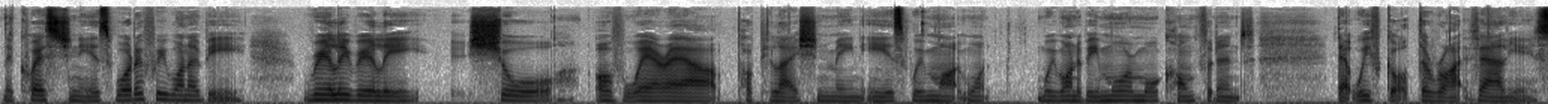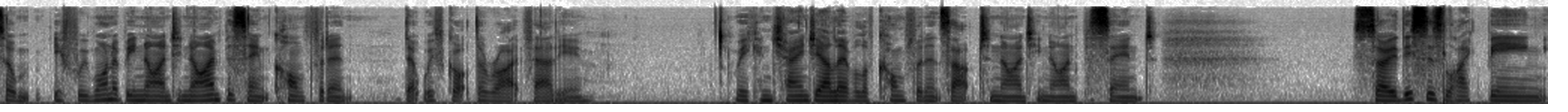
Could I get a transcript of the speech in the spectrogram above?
The question is what if we want to be really really sure of where our population mean is? We might want we want to be more and more confident that we've got the right value. So if we want to be 99% confident that we've got the right value, we can change our level of confidence up to 99%. So this is like being,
